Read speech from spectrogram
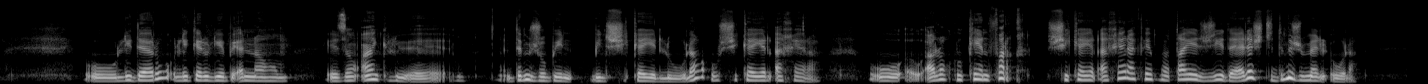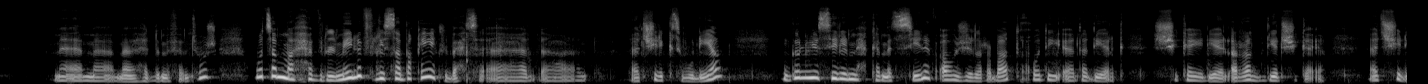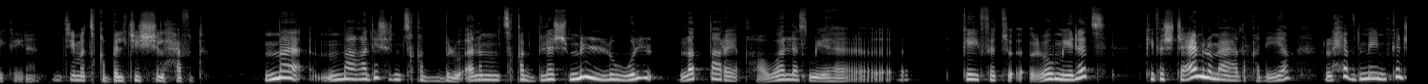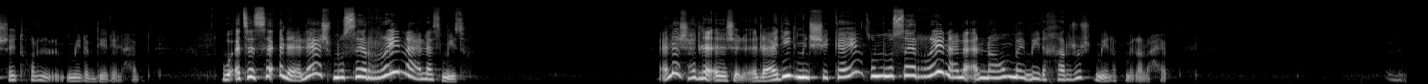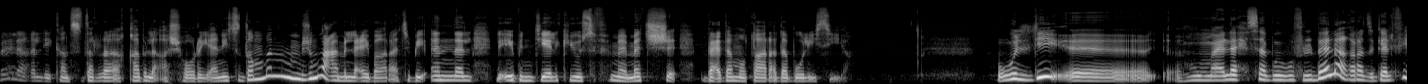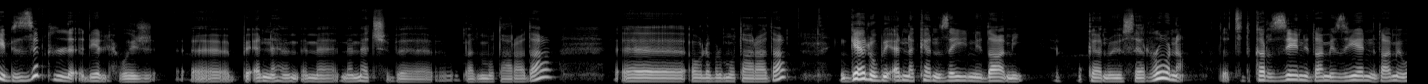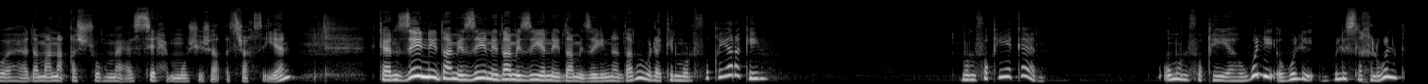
واللي داروا اللي قالوا لي بأنهم ils ont inclus دمجوا بين بين الشكاية الأولى والشكاية الأخيرة. و alors كاين فرق الشكاية الأخيرة فيها معطيات جديدة. علاش تدمج مع الأولى؟ ما ما ما هذا ما فهمتوش. وتم حفظ الملف لسبقية البحث. هذا هادشي اللي كتبوا ليا. قالوا لي سيري لمحكمة السيناف أو جي للرباط خذي أنا ديالك الشكاية ديال الرد ديال الشكاية. هادشي اللي كاين انت ما تقبلتيش الحفظ. ما ما غاديش نتقبلو. أنا ما متقبلاش من الأول لا الطريقة ولا سميها كيف عملت كيفاش تعاملوا مع هذه القضية. الحفظ ما يمكنش يدخل الملف ديالي الحفظ. وأتساءل علاش مصرين على سميتو. علاش هاد العديد من الشكايات مصرين على أنهم ما يخرجوش الملف من الحفظ البلاغ اللي كان صدر قبل أشهر يعني تضمن مجموعة من العبارات بأن الإبن ديالك يوسف ما ماتش بعد مطاردة بوليسية. ولدي آه هما على حسابه هو في البلاغ راه قال فيه بزاف ديال الحوايج آه بأنه ما ماتش بعد المطارده آه اولا بالمطاردة قالوا بأن كان زي نظامي وكانوا يصرون تذكر زي نظامي زي نظامي وهذا ما ناقشته مع السي الحموشي شخصيا. كان زي نظامي زي نظامي زي نظامي زي نظامي ولكن مول الفوقية راه كاين مول الفوقية كان. ومول الفوقية هو اللي هو اللي هو اللي سلخ الولد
